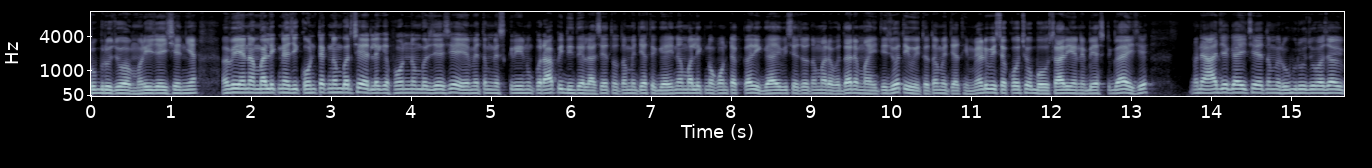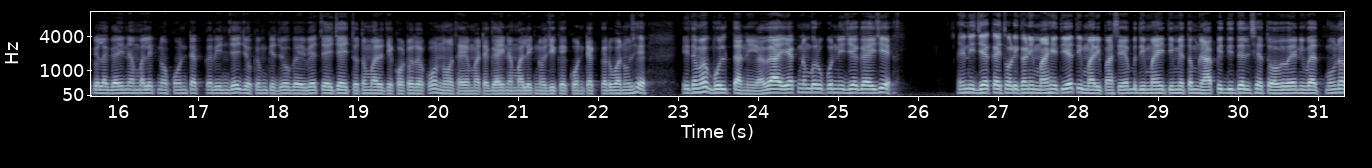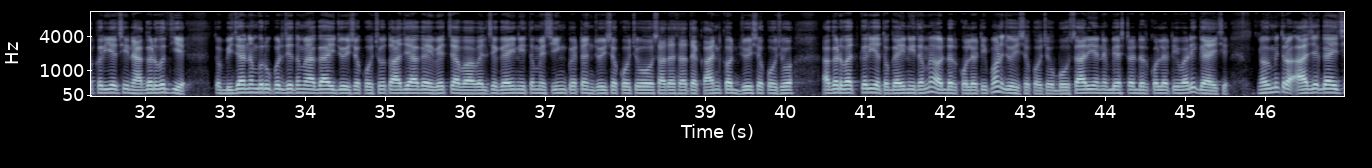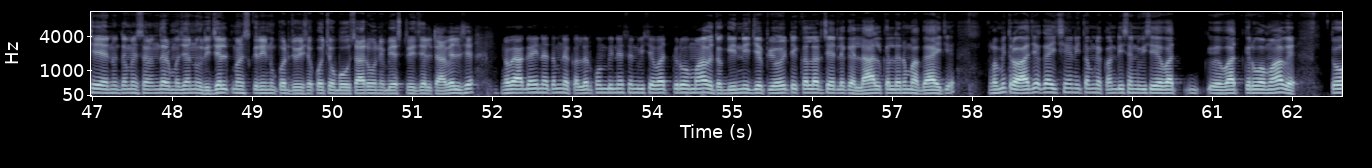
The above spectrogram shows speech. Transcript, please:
રૂબરૂ જોવા મળી જાય છે ત્યાં હવે એના માલિકના જે કોન્ટેક નંબર છે એટલે કે ફોન નંબર જે છે એ મેં તમને સ્ક્રીન ઉપર આપી દીધેલા છે. તો તમે ત્યાંથી ગાયના માલિકનો કોન્ટેક્ટ કરી, ગાય વિશે જો તમારે વધારે માહિતી જોતી હોય તો તમે ત્યાંથી મેળવી શકો છો. બહુ સારી અને બેસ્ટ ગાય છે. અને આ જે ગાય છે તમે રૂબરૂ જોવા જાવ પહેલાં ગાયના માલિકનો કોન્ટેક કરીને જઈજો. કેમ કે જો ગાય વેચાઈ જાય તો તમારે તે ખોટો ધક્કો ન થાય, એ માટે ગાયના માલિકનો જે કંઈ કોન્ટેક કરવાનું છે, એ તમે ભૂલતા નહીં. હવે આ એક નંબર ઉપરની જે ગાય છે એની જે કાંઈ થોડી ઘણી માહિતી હતી, મારી પાસે એ બધી માહિતી મેં તમને આપી દીધેલ છે, તો હવે એની વાત પૂર્ણ કરીએ છીએ ને આગળ વધીએ. તો બીજા નંબર ઉપર જે તમે આ ગાય જોઈ શકો છો, તો આજે આ ગાય વેચાવા આવેલ છે. ગાયની તમે સિંગ પેટર્ન જોઈ શકો છો, સાથે સાથે કાનકટ જોઈ શકો છો. આગળ વાત કરીએ તો ગાયની તમે અડર ક્વોલિટી પણ જોઈ શકો છો. બહુ સારી અને બેસ્ટ અડર ક્વોલિટીવાળી ગાય છે. હવે મિત્રો, આ જે ગાય છે, એનું તમે અંદર મજાનું રિઝલ્ટ પણ સ્ક્રીન ઉપર જોઈ શકો છો. બહુ સારું અને બેસ્ટ રિઝલ્ટ આવેલ છે. હવે આ ગાયના તમને કલર કોમ્બિનેશન વિશે વાત કરવામાં આવે, તો ગીરની જે પ્યોરિટી કલર છે, એટલે એટલે કે લાલ કલરમાં ગાય છે. હવે મિત્રો આ જે ગાય છે એની તમને કન્ડિશન વિશે વાત વાત કરવામાં આવે તો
